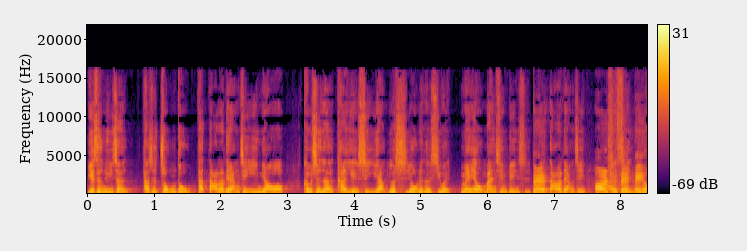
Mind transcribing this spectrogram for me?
也是女生，她是中度，她打了两剂疫苗哦。可是呢，他也是一样有使用类的细微，没有慢性病史，也打了两剂。二十岁没有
